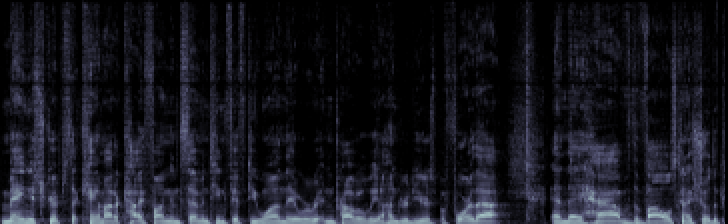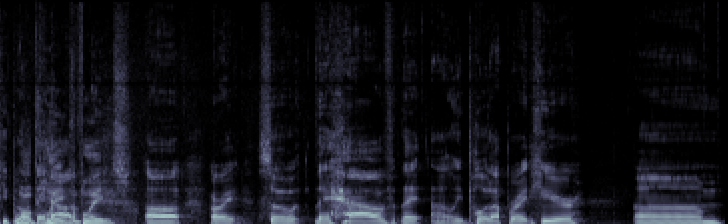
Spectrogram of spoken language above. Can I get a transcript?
manuscripts that came out of Kaifeng in 1751. They were written probably 100 years before that. And they have the vowels. Can I show the people what they please, have? Please, uh, all right. So they have, they, uh, let me pull it up right here. Um,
